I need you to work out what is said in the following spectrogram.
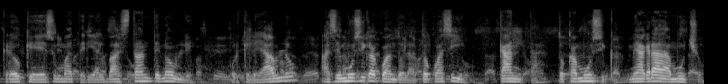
Creo que es un material bastante noble, porque le hablo, hace música cuando la toco así, canta, toca música, me agrada mucho.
